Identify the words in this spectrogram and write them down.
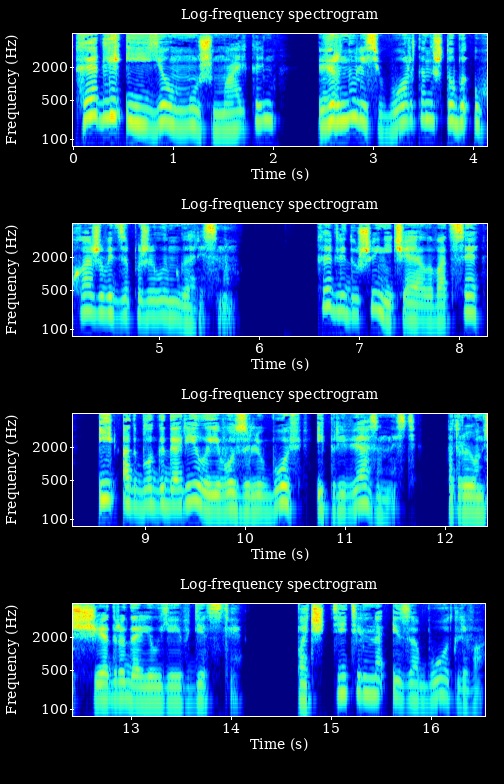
Хедли и ее муж Малькольм вернулись в Уортон, чтобы ухаживать за пожилым Гаррисоном. Хедли души не чаяла в отце — и отблагодарила его за любовь и привязанность, которую он щедро дарил ей в детстве, почтительно и заботливо,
